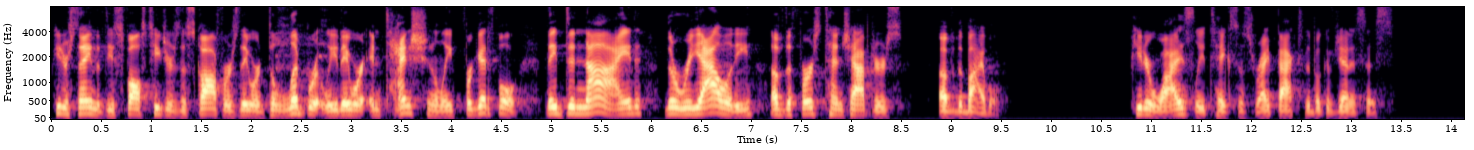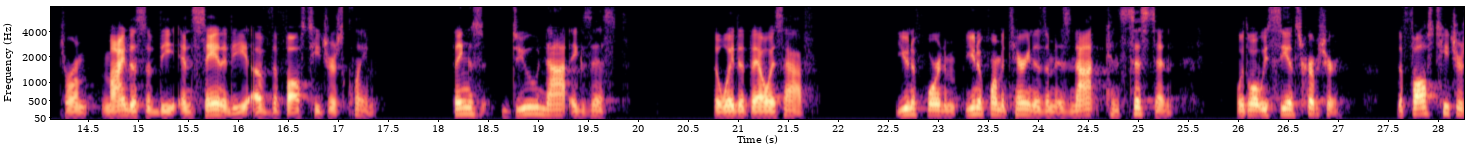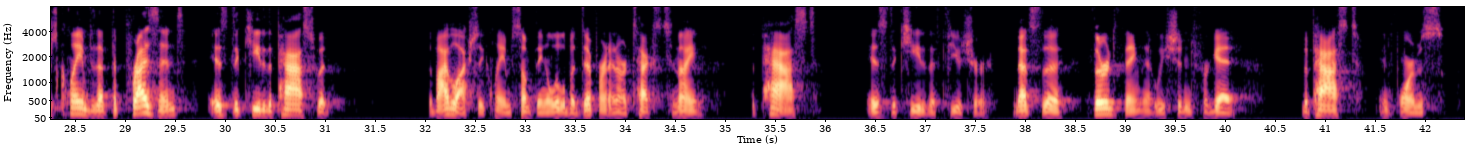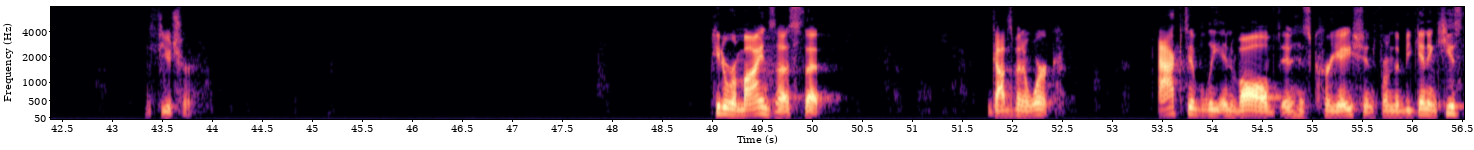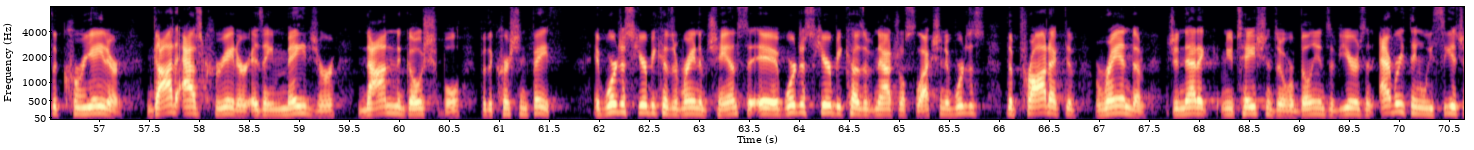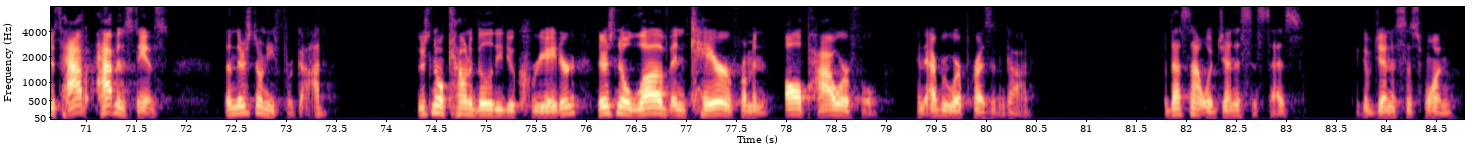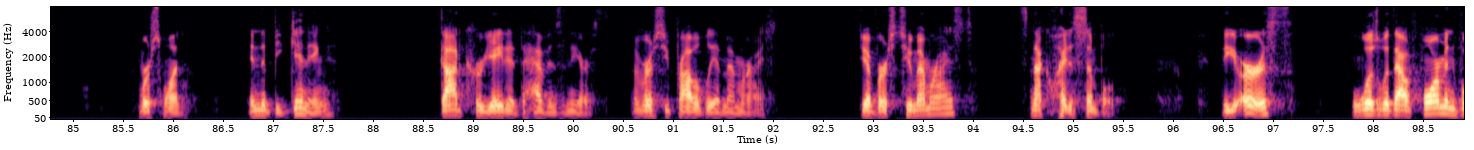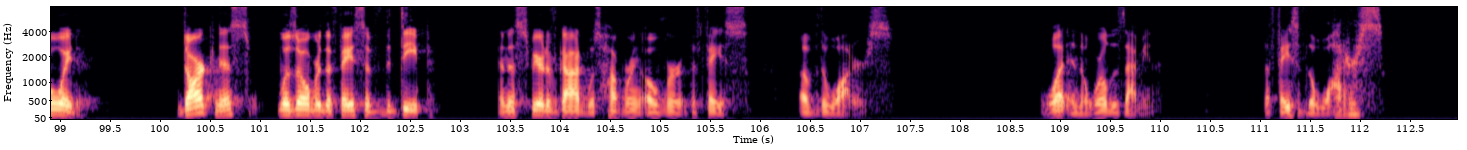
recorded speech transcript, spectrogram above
Peter's saying that these false teachers, the scoffers, they were deliberately, they were intentionally forgetful. They denied the reality of the first 10 chapters of the Bible. Peter wisely takes us right back to the book of Genesis to remind us of the insanity of the false teacher's claim. Things do not exist the way that they always have. Uniform, uniformitarianism is not consistent with what we see in Scripture. The false teachers claimed that the present is the key to the past, but the Bible actually claims something a little bit different in our text tonight. The past is the key to the future. That's the third thing that we shouldn't forget. The past informs the future. Peter reminds us that God's been at work, actively involved in his creation from the beginning. He's the creator. God, as creator, is a major non negotiable for the Christian faith. If we're just here because of random chance, if we're just here because of natural selection, if we're just the product of random genetic mutations over billions of years and everything we see is just happenstance, then there's no need for God. There's no accountability to a creator. There's no love and care from an all powerful and everywhere present God. But that's not what Genesis says. Think of Genesis 1, verse 1. In the beginning, God created the heavens and the earth, a verse you probably have memorized. Do you have verse 2 memorized? It's not quite as simple. The earth was without form and void, darkness was over the face of the deep and the Spirit of God was hovering over the face of the waters. What in the world does that mean? The face of the waters?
